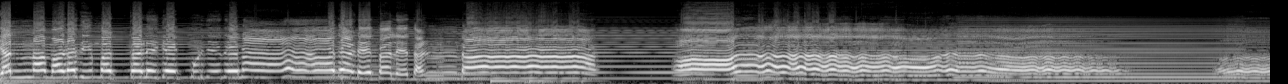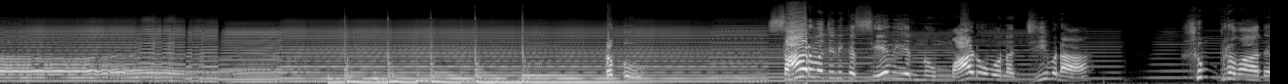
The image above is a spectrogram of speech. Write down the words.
ಎನ್ನ ಮಡದಿ ಮಕ್ಕಳಿಗೆ ಕುಡಿದಿದೆ ನಾದಡೆ ತಲೆ ದಂಡ. ಆ ಪ್ರಭು, ಸಾರ್ವಜನಿಕ ಸೇವೆಯನ್ನು ಮಾಡುವವನ ಜೀವನ ಶುಭ್ರವಾದ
